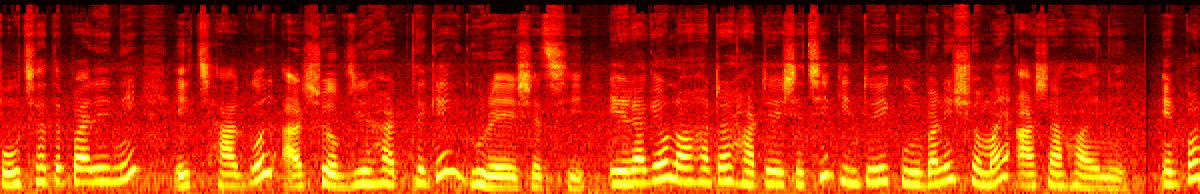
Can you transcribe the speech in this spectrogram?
পৌঁছাতে পারিনি। এই ছাগল আর সবজির হাট থেকে ঘুরে এসেছি। এর আগেও নহাটার হাটে এসেছি, কিন্তু এই কুরবানির সময় আসা হয়নি। এরপর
